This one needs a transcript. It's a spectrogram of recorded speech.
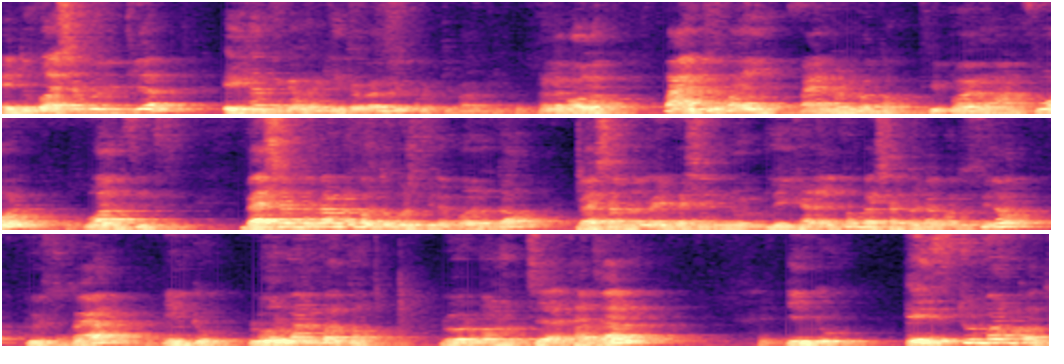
এইটুকু আশা করি ক্লিয়ার এইখান থেকে আমরা কৃতকাজ বের করতে পারব। তাহলে বলো, পাই তো পাই পাই মান কত? Three point one four one six ব্যাসার্ধটা আমরা কত করছিলাম বলো তো? ব্যাসার্ধটা এই পাশে নোট লেখা রাখো। ব্যাসার্ধটা কত ছিল? টু স্কোয়ার ইন্টু রোর মান কত? রোর মান হচ্ছে এক হাজার ইন্টু এইচ টুর মান কত?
